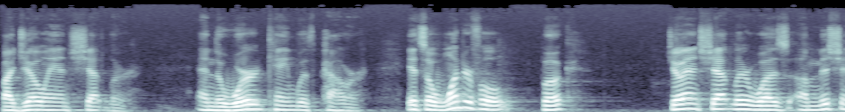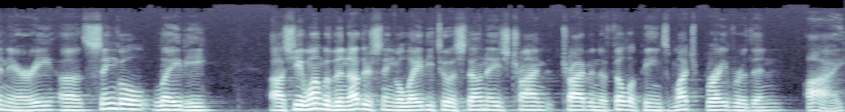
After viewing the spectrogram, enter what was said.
by Joanne Shetler. And the Word Came with Power. It's a wonderful book. Joanne Shetler was a missionary, a single lady. Uh, she went with another single lady to a Stone Age tribe, tribe in the Philippines, much braver than I.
